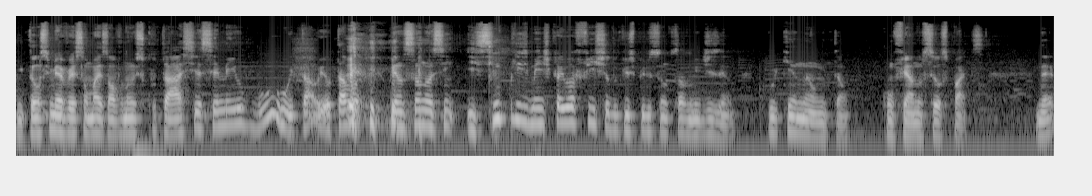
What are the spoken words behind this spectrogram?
Então, se minha versão mais nova não escutasse, ia ser meio burro e tal. E eu tava pensando assim, e simplesmente caiu a ficha do que o Espírito Santo estava me dizendo. Por que não, então, confiar nos seus pais? Né?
